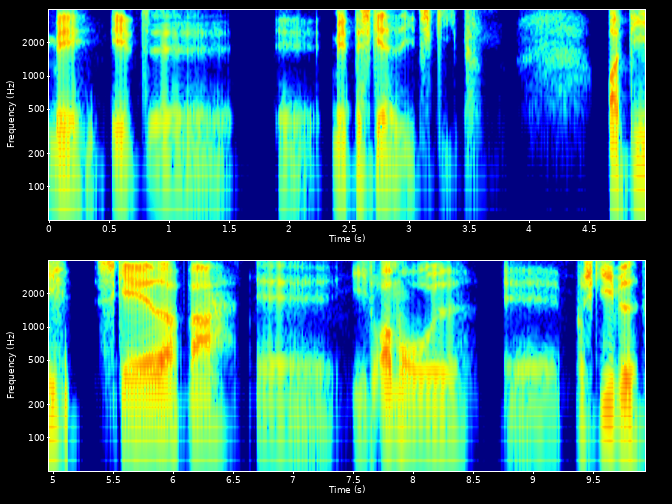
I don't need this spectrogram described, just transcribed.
med et, øh, øh, med et beskadiget skib. Og de skader var øh, i et område øh, på skibet,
